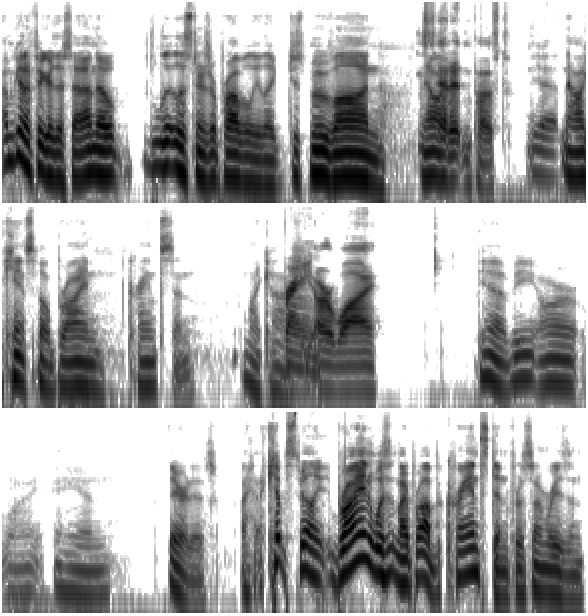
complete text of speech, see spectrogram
I'm gonna figure this out. I know li- listeners are probably like, just move on. Just Now I- edit and post. yeah. Now I can't spell Bryan Cranston. Oh my god. Brain. R Y. Yeah, B R Y A N. There it is. I, I kept spelling. Brian wasn't my problem. Cranston, for some reason,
